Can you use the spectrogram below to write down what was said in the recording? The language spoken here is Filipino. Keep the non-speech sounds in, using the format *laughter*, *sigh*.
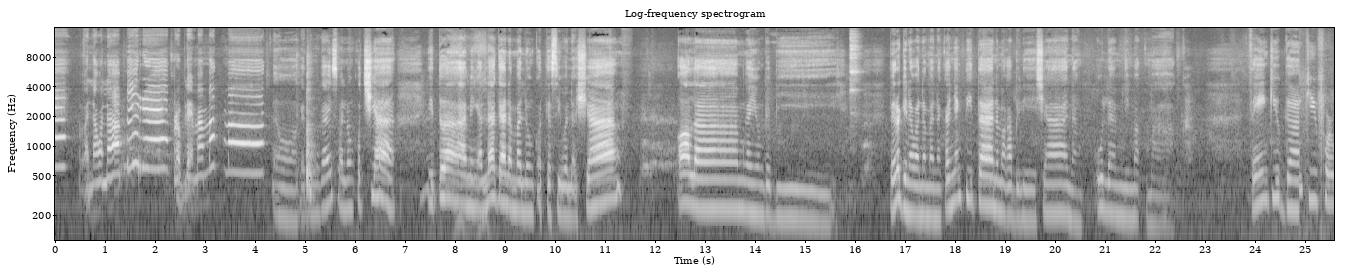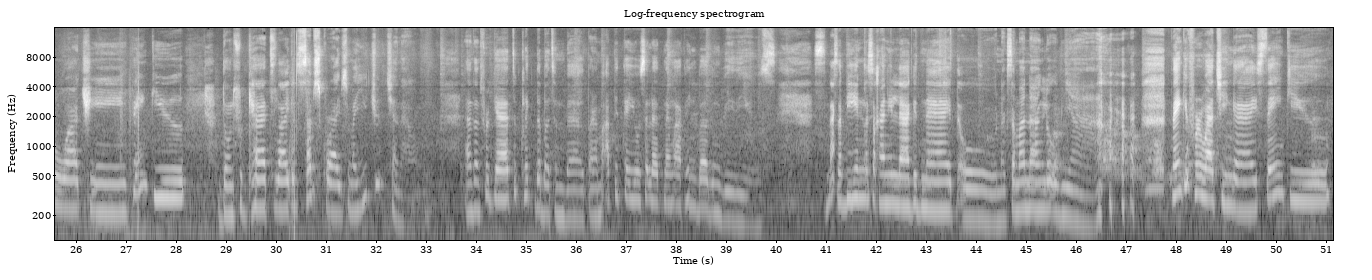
Wala wala pera. Problema Makmak. Oh, kita mo guys, malungkot siya. Ito ang aming alaga na malungkot kasi wala siyang alam ngayong gabi. Pero ginawa naman ng kanyang tita na makabili siya ng ulam ni Makmak. Thank you guys. Thank you for watching. Thank you. Don't forget to like and subscribe to my YouTube channel. And don't forget to click the button bell para ma-update kayo sa lahat ng aking bagong videos. Sabihin mo sa kanila, good night. Oh, nagsama na ang loob niya. *laughs* Thank you for watching, guys. Thank you.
